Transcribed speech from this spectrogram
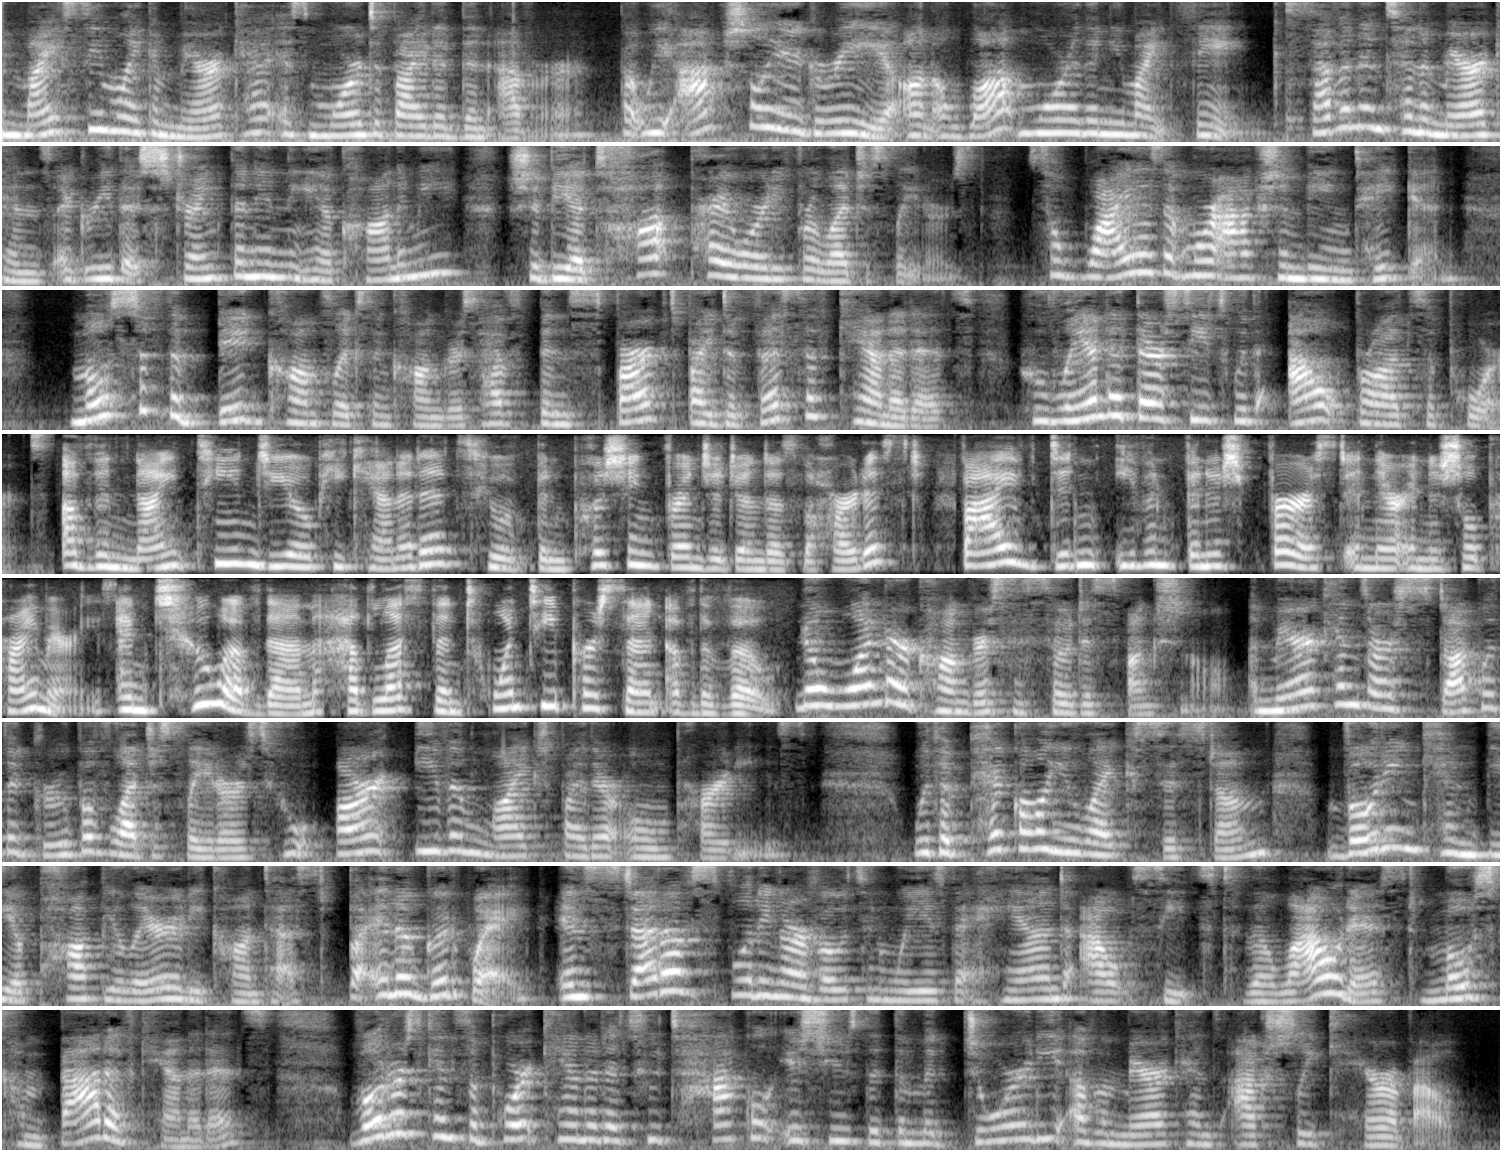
It might seem like America is more divided than ever, but we actually agree on a lot more than you might think. 7 in 10 Americans agree that strengthening the economy should be a top priority for legislators. So why isn't more action being taken? Most of the big conflicts in Congress have been sparked by divisive candidates who landed their seats without broad support. Of the 19 GOP candidates who have been pushing fringe agendas the hardest, five didn't even finish first in their initial primaries, and two of them had less than 20% of the vote. No wonder Congress is so dysfunctional. Americans are stuck with a group of legislators who aren't even liked by their own parties. With a pick all you like system, voting can be a popularity contest, but in a good way. Instead of splitting our votes in ways that hand out seats to the loudest, most combative candidates, voters can support candidates who tackle issues that the majority of Americans actually care about.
